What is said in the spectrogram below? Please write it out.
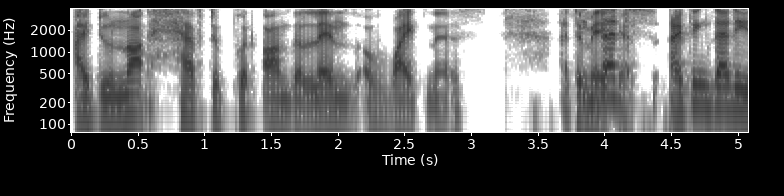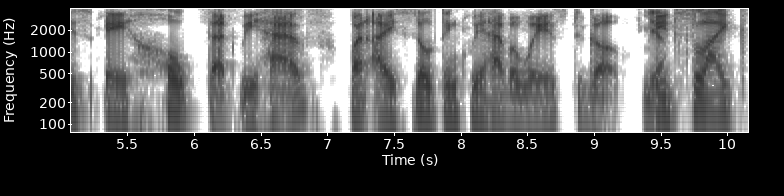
I do not have to put on the lens of whiteness I to make that's, it. I think that is a hope that we have, but I still think we have a ways to go. Yeah. It's like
